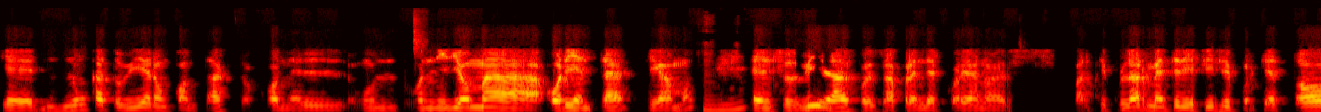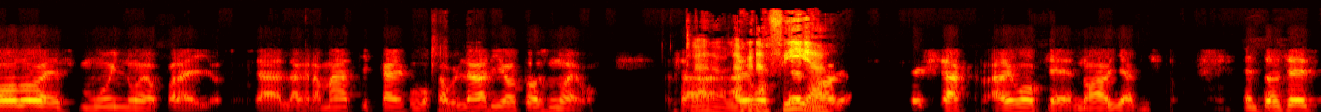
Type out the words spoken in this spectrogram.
que nunca tuvieron contacto con el, un, idioma oriental, digamos, en sus vidas, pues aprender coreano es particularmente difícil porque todo es muy nuevo para ellos. O sea, la gramática, el vocabulario, todo es nuevo. claro, la grafía. exacto, algo que no había visto. Entonces,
